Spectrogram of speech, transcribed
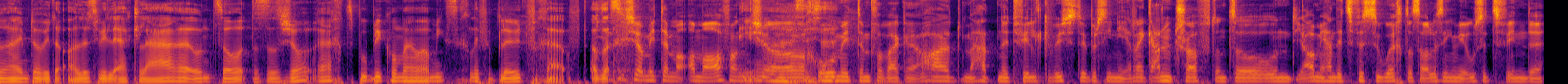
er einem da wieder alles will erklären und so, dass er schon recht das Publikum auch ein bisschen verblöd verkauft. Also, es ist ja mit dem, am Anfang ist Ja, ja, ist ja- mit dem von wegen, ah, man hat nicht viel gewusst über seine Regentschaft und so und ja, wir haben jetzt versucht, das alles irgendwie herauszufinden,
